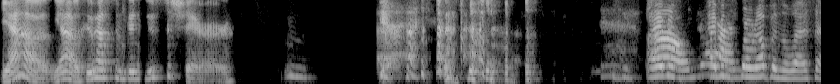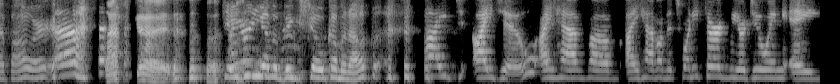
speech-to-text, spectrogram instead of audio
Yeah, yeah. Who has some good news to share? Mm. I haven't Oh, I haven't thrown up in the last half hour. Uh, That's good. JD, already you have a big show coming up. I, I do. I have, um, I have on the twenty-third, we are doing a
